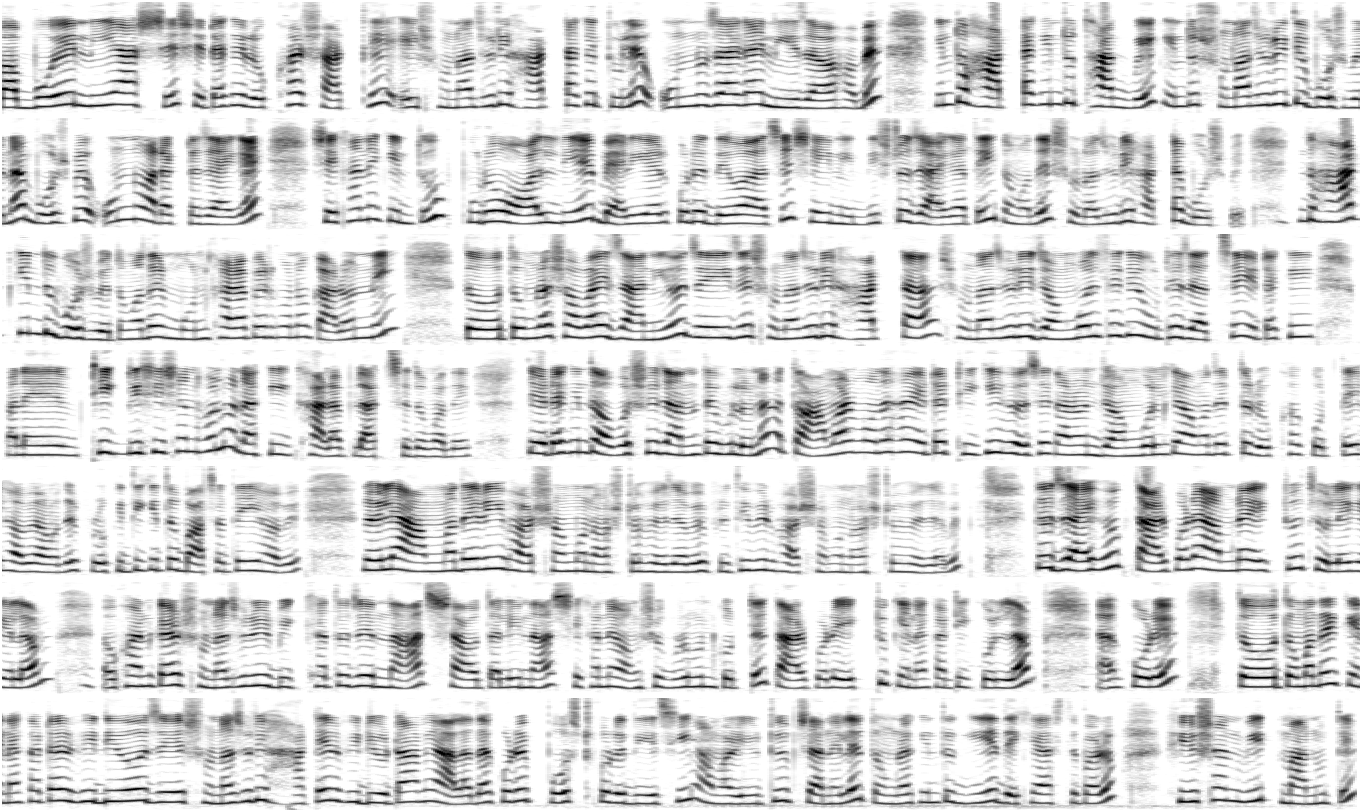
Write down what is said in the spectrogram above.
বা বয়ে নিয়ে আসছে, সেটাকে রক্ষার স্বার্থে এই সোনাঝুরি হাটটাকে তুলে অন্য জায়গায় নিয়ে যাওয়া হবে। কিন্তু হাটটা কিন্তু থাকবে, কিন্তু সোনাঝুরিতে বসবে না, বসবে অন্য আর একটা জায়গায়। সেখানে কিন্তু পুরো অল দিয়ে ব্যারিয়ার করে দেওয়া আছে, সেই নির্দিষ্ট জায়গাতেই তোমাদের সোনাঝুরি হাটটা বসবে। কিন্তু হাট কিন্তু বসবে, তোমাদের মন খারাপের কোনো কারণ নেই। তো তোমরা সবাই জানিও যে এই যে সোনাঝুরি হাটটা সোনাঝুরি জঙ্গল থেকে উঠে যাচ্ছে, এটা কি মানে ঠিক ডিসিশন হলো নাকি খারাপ লাগছে তোমাদের? তো এটা কিন্তু অবশ্যই জানাতে ভুলো না। তো আমার মনে হয় এটা ঠিকই হয়েছে, কারণ জঙ্গলকে আমাদের তো রক্ষা করতেই হবে, আমাদের প্রকৃতিকে তো বাঁচাতেই হবে। নইলে আমাদেরই ভারসাম্য নষ্ট হয়ে যাবে, পৃথিবীর ভারসাম্য নষ্ট হয়ে যাবে। তো যাই হোক, তারপরে আমরা একটু চলে গেলাম ওখানকার সোনাঝুরির বিখ্যাত যে নাচ, সাঁওতালি নাচ, সেখানে অংশগ্রহণ করতে। তারপরে একটু কেনাকাটি করলাম করে। তো তোমাদের কেনাকাটার ভিডিও, যে সোনাঝুরি হাটের ভিডিওটা আমি আলাদা করে পোস্ট করে দিয়েছি আমার ইউটিউব চ্যানেলে, তোমরা কিন্তু গিয়ে দেখে আসতে পারো ফিউশন উইথ মানুতে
